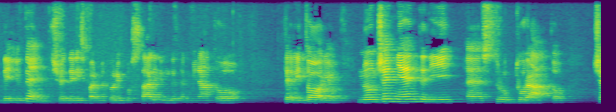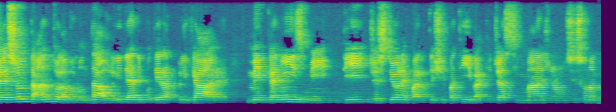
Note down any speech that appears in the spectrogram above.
degli utenti, cioè dei risparmiatori postali di un determinato territorio. Non c'è niente di eh, strutturato, c'è soltanto la volontà o l'idea di poter applicare meccanismi di gestione partecipativa che già si immaginano, si sono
